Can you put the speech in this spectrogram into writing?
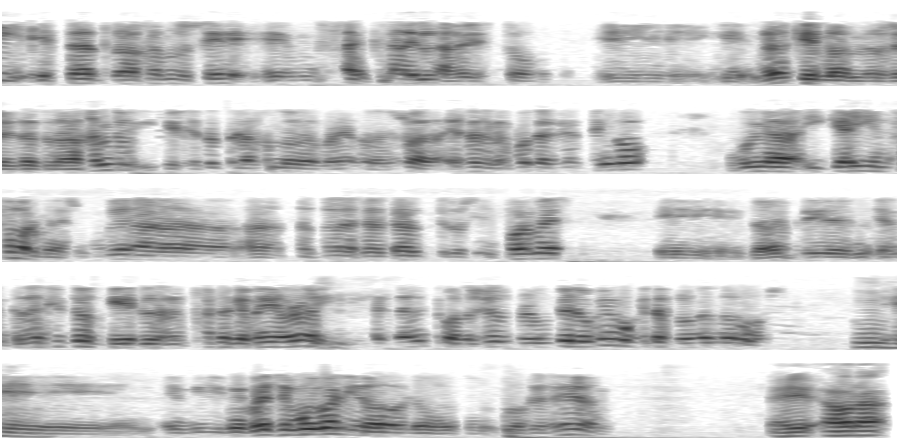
sí está trabajándose en sacar el asbesto. Eh, no es que no, no, se está trabajando y que se está trabajando de manera consensuada. Esa es la respuesta que tengo voy a, y que hay informes. Voy a, tratar de acercarte los informes eh, en, en, tránsito, que es la respuesta que me dieron hoy. Exactamente cuando yo pregunté lo mismo que estás preguntando vos. eh, me parece muy válido lo, lo que se dieron. Eh, ahora,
